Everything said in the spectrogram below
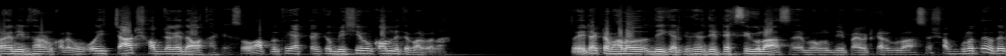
টাকা নির্ধারণ করে এবং ওই চার্ট সব জায়গায় দেওয়া থাকে। সো আপনার থেকে একটা কেউ বেশি এবং কম নিতে পারবে না। তো এটা একটা ভালো দিক আর কি। ওখানে যে ট্যাক্সিগুলো আছে এবং যে প্রাইভেট কারগুলো আছে, সবগুলোতে ওদের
